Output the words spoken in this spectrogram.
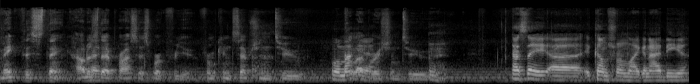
make this thing. How does Right. that process work for you, from conception to Well, my- yeah. collaboration to? I say uh, it comes from like an idea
